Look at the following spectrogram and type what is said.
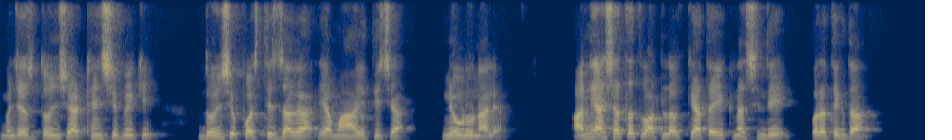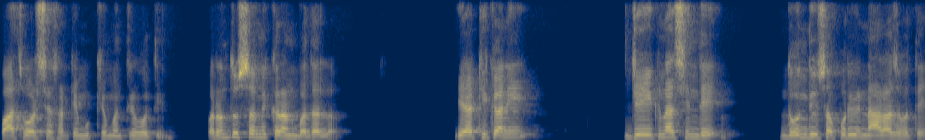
म्हणजेच दोनशे अठ्ठ्याऐंशी पैकी दोनशे पस्तीस जागा या महायुतीच्या निवडून आल्या. आणि अशातच वाटलं की आता एकनाथ शिंदे परत एकदा पाच वर्षासाठी मुख्यमंत्री होतील. परंतु समीकरण बदललं. या ठिकाणी जे एकनाथ शिंदे दोन दिवसापूर्वी नाराज होते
